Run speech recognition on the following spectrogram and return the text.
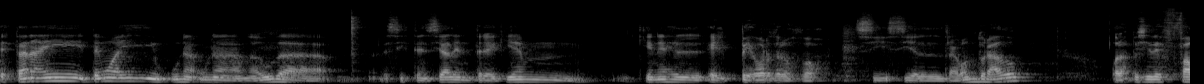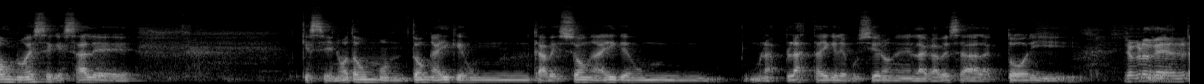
están ahí, tengo ahí una, una, una duda existencial entre quién, quién es el, el, peor de los dos. Si, si el dragón dorado o la especie de fauno ese que sale que se nota un montón ahí, que es un cabezón ahí, que es un, una plasta ahí que le pusieron en la cabeza al actor y... Yo creo que el,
